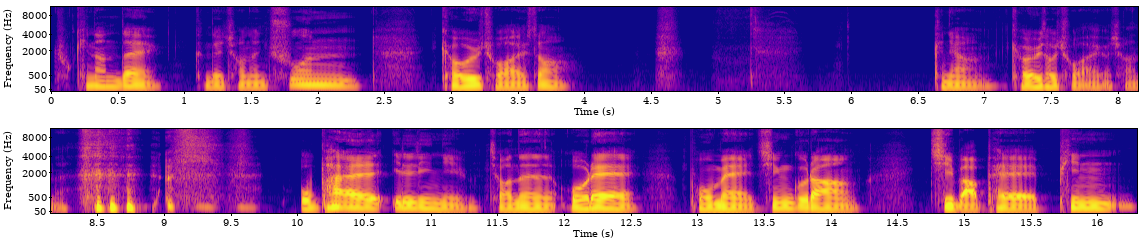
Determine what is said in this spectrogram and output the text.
좋긴 한데, 근데 저는 추운 겨울 좋아해서, 그냥 겨울 더 좋아해요, 저는. 5812님, 저는 올해 봄에 친구랑 집 앞에 핀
